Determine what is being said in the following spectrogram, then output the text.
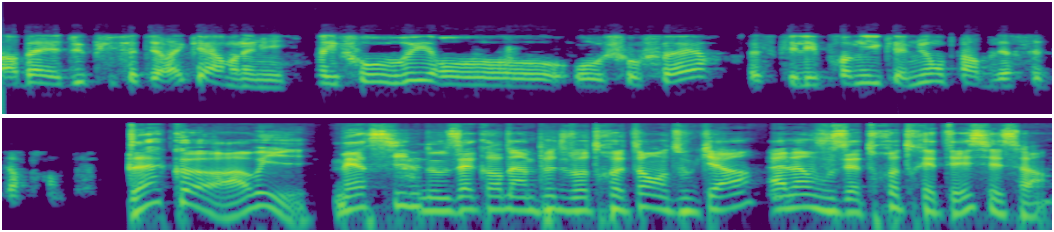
ah ben depuis 7h15 mon ami. Il faut ouvrir aux, aux, chauffeurs parce que les premiers camions partent vers 7h30. D'accord, ah oui. Merci de nous accorder un peu de votre temps en tout cas. Alain, vous êtes retraité, c'est ça?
